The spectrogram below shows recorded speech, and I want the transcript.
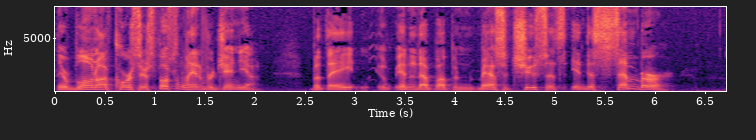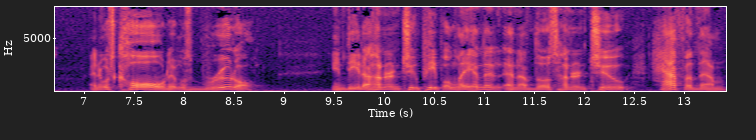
they were blown off course. They were supposed to land in Virginia, but they ended up up in Massachusetts in December. And it was cold, it was brutal. Indeed, 102 people landed, and of those 102, half of them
